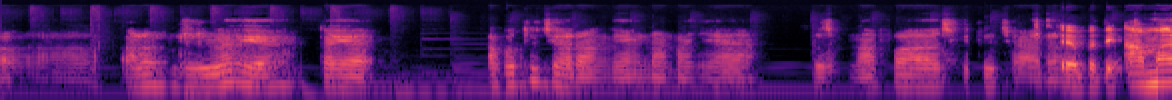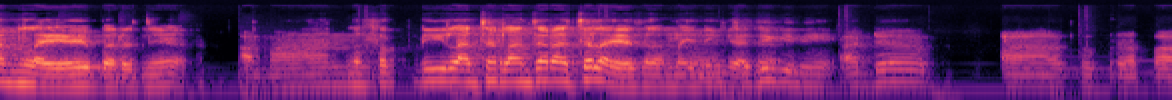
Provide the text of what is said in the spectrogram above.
eh, alhamdulillah ya kayak aku tuh jarang yang namanya sesak nafas gitu jarang ya berarti aman lah ya ibaratnya. Aman. Ngevape ini lancar-lancar aja lah ya selama Iya, ini nggak jadi ada. gini ada uh, beberapa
